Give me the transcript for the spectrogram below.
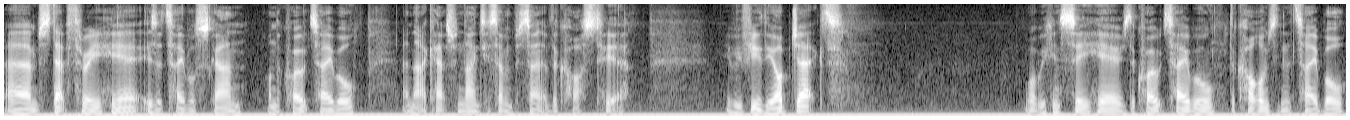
Um, step 3 here is a table scan on the quote table and that accounts for 97% of the cost here. If we view the object, what we can see here is the quote table, the columns in the table,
